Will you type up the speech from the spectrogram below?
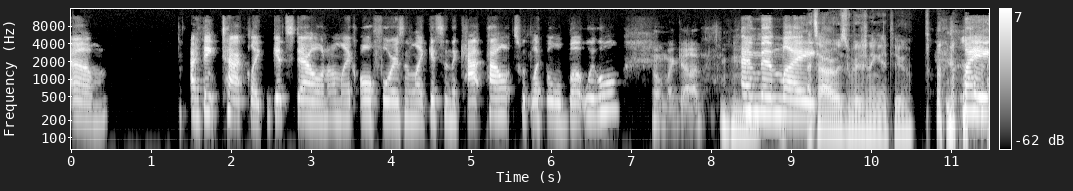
Um, I think Tack like gets down on like all fours and like gets in the cat pounce with like the little butt wiggle, Oh my god. Mhm. and then like That's how I was envisioning it too. like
